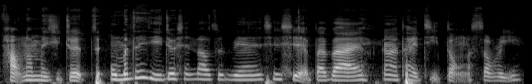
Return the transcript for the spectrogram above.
好，那么一集就这，我们这一集就先到这边，谢谢，拜拜。刚才太激动了，sorry。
